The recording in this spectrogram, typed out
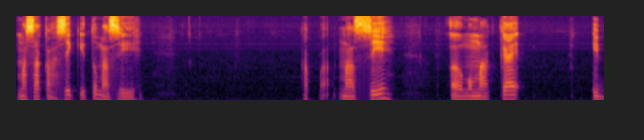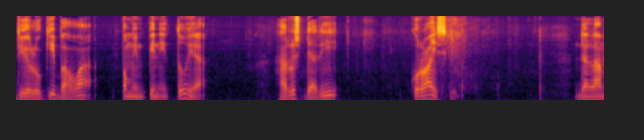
masa klasik itu masih apa masih e, memakai ideologi bahwa pemimpin itu ya harus dari Quraisy gitu. Dalam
